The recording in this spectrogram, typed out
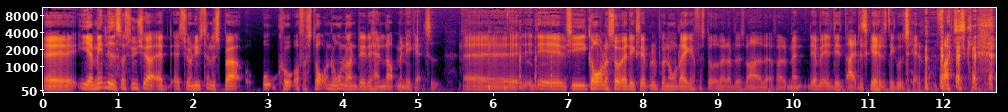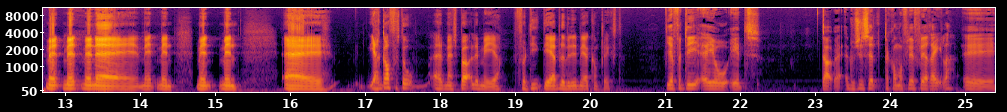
øh, i almindelighed, så synes jeg, at, at journalisterne spørger OK og forstår nogenlunde det, det handler om, men ikke altid. øh, det vil sige, I går der så jeg et eksempel på nogen, der ikke har forstået, hvad der er blevet svaret i hvert fald, men jeg, det, nej, det skal jeg helst ikke udtale mig om, faktisk. men, men, men, øh, men, men, men, men Uh, jeg kan godt forstå, at man spørger lidt mere, fordi det er blevet lidt mere komplekst. Ja, for det er jo et... Der, du siger selv, der kommer flere og flere regler, øh,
